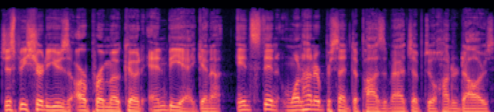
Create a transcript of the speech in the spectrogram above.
Just be sure to use our promo code NBA. Again, an instant 100% deposit match up to $100.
